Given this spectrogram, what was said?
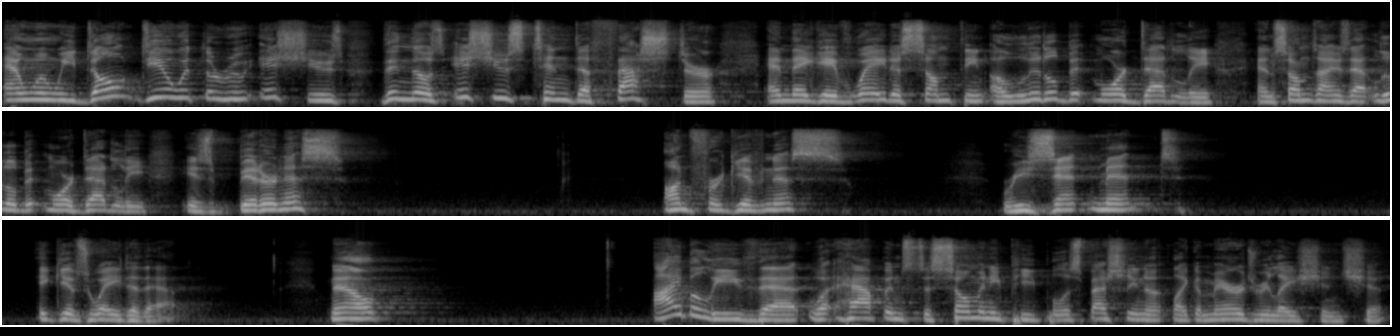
And when we don't deal with the root issues, then those issues tend to fester and they give way to something a little bit more deadly. And sometimes that little bit more deadly is bitterness, unforgiveness, resentment. It gives way to that. Now, I believe that what happens to so many people, especially in a, like a marriage relationship,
